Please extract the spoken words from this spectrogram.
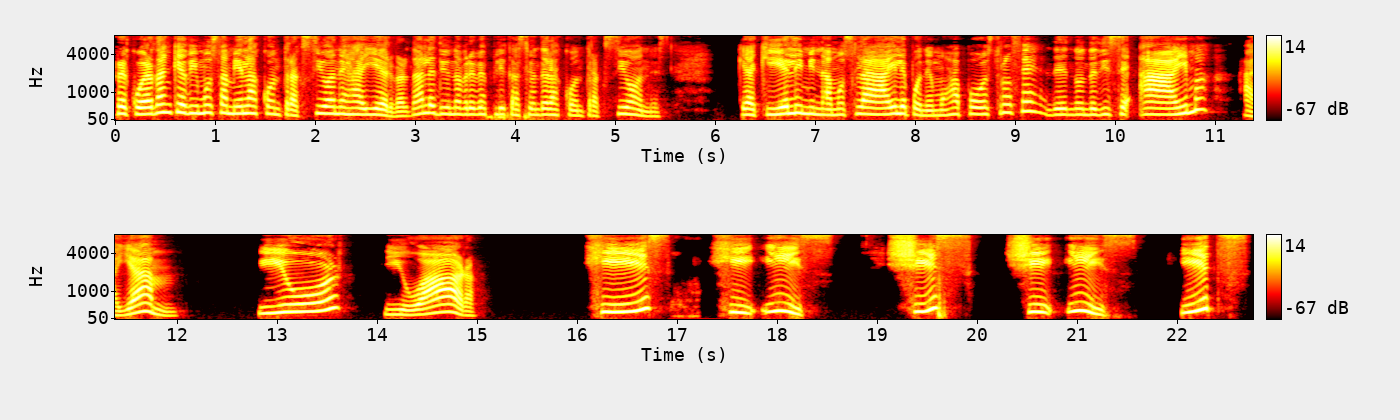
Recuerdan que vimos también las contracciones ayer, ¿verdad? Les di una breve explicación de las contracciones. Que aquí eliminamos la A y le ponemos apóstrofe, de donde dice I'm, I am. You're, you are. He's, he is. She's, she is. It's,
